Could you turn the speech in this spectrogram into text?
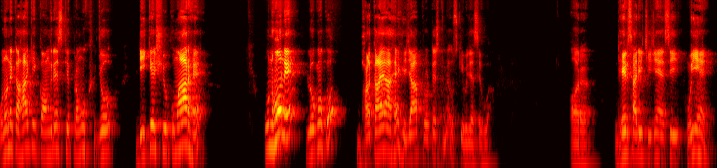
उन्होंने कहा कि कांग्रेस के प्रमुख जो डी के शिव कुमार हैं, उन्होंने लोगों को भड़काया है हिजाब प्रोटेस्ट में, उसकी वजह से हुआ। और ढेर सारी चीज़ें ऐसी हुई हैं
